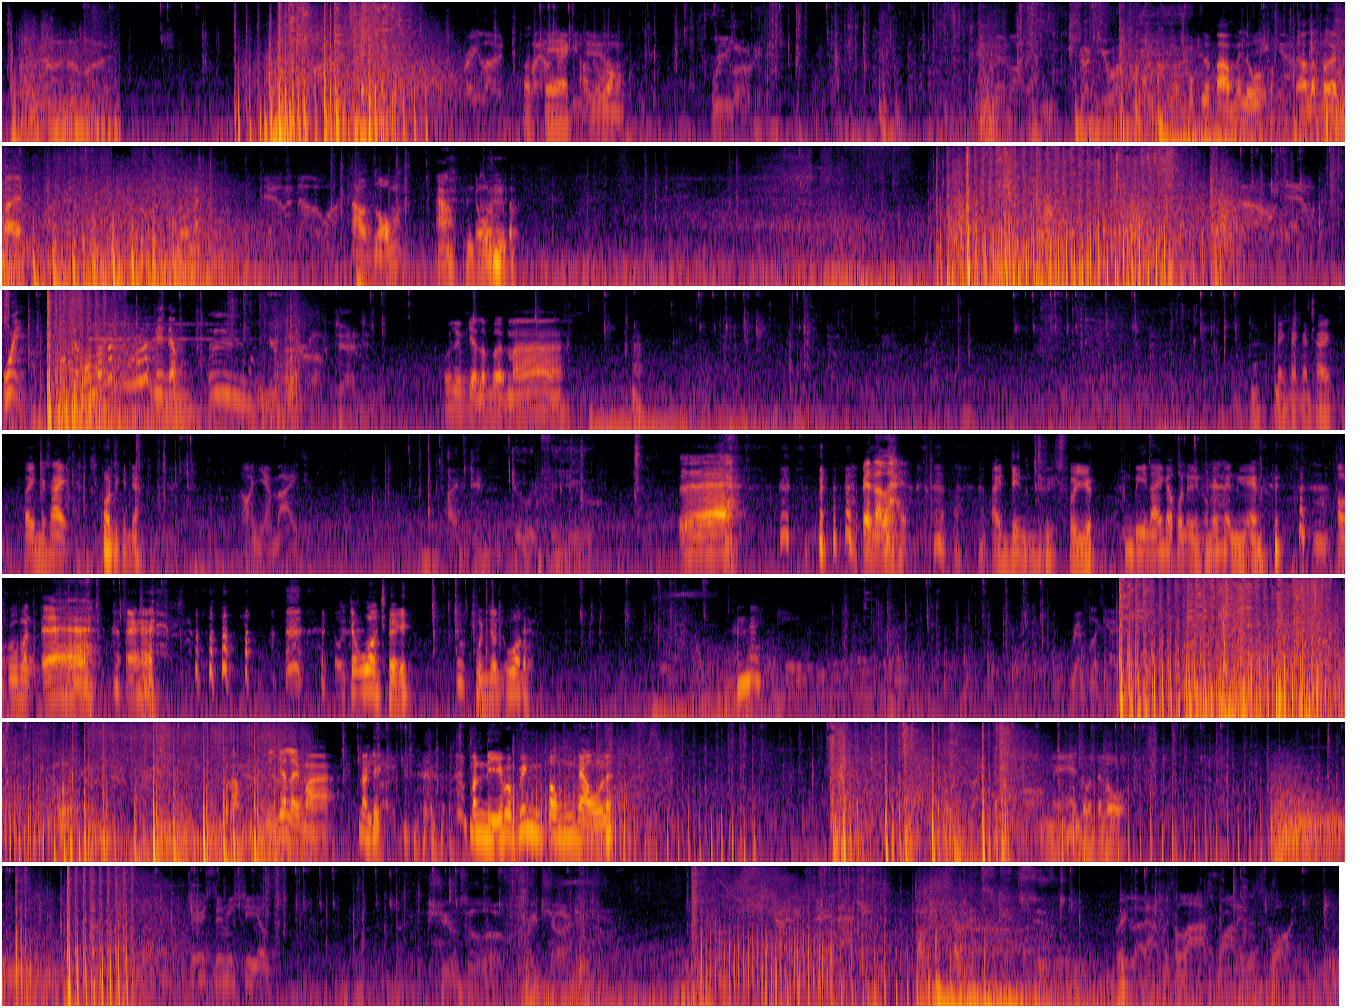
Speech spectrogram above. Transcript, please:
Reload. กดแตกเอาล่วง Reloading. หรือเปล่าไม่รู้แต่เอาระเบิดไปโดนไหม Down another one. อ้าวล้มอ้าวโดน อุ้ยจะล้มแล้วนะนิดเดียวอื้อ You're better off dead. อุ้ยลืมเก็บระเบิดมาอะแบ่งแบ่งกันใช้เฮ้ย ไม่ใช่คนผิดเนี่ย On you, mate. I didn't do it for you. เออเป็นอะไร I didn't do it for you บีไนท์กับคนอื่นเขาไม่เป็นไงของกูมันเออแอะจะอ้วกเฉยหุ่นยนต์อ้วกอันนี้ Replicate. อ้าวหนีอะไรมา นั่นดิ มันหนีแบบวิ่งตรงเดาเลยแหมโดนแต่โล Juicing me shields. Shields are low. Recharging. Skin suit. Reload. That was the last one in the squad.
